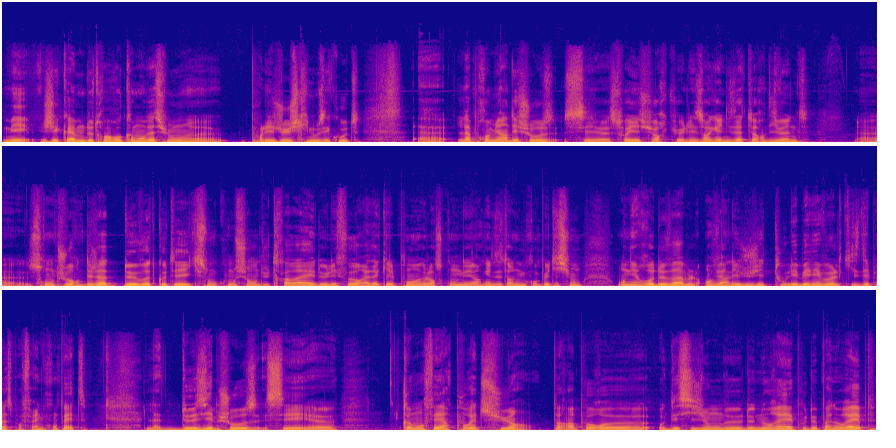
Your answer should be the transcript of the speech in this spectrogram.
Mais j'ai quand même deux trois recommandations. pour les juges qui nous écoutent, la première des choses, c'est soyez sûr que les organisateurs d'events euh, seront toujours déjà de votre côté et qui sont conscients du travail, de l'effort et d'à quel point, lorsqu'on est organisateur d'une compétition, on est redevable envers les juges et tous les bénévoles qui se déplacent pour faire une compète. La deuxième chose, c'est euh, comment faire pour être sûr par rapport euh, aux décisions de, de nos reps ou de pas nos reps,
